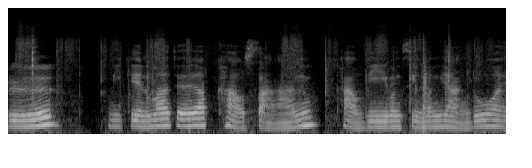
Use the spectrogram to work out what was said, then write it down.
หรือมีเกณฑ์ว่าจะได้รับข่าวสารข่าวดีบางสิ่งบางอย่างด้วย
